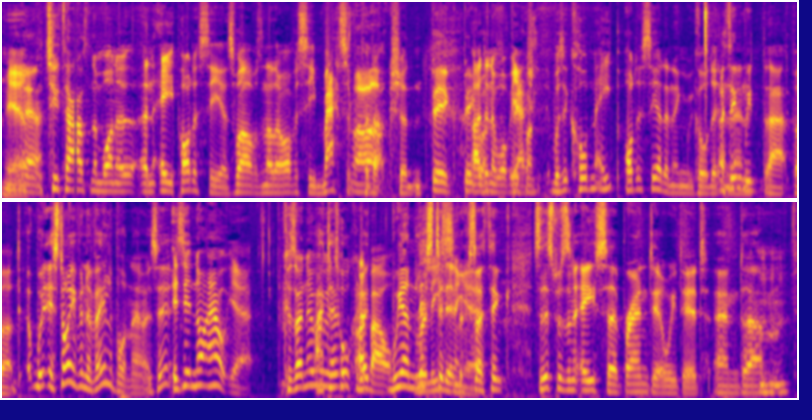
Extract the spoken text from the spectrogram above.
yeah. yeah. 2001, uh, an Ape Odyssey as well was another obviously massive Ah, production. big, big. I don't one, know what we big actually was. It called an Ape Odyssey? I don't think we called it. I think then we- that, but. Well, It's not even available now, is it? is it not out yet? Because I know we I were don't- talking I- about we unlisted it releasing because I think so. This was an Acer brand deal we did, and um, Mhm.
